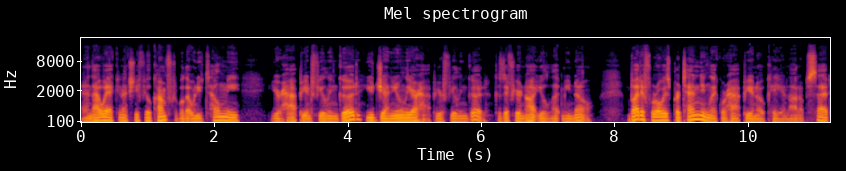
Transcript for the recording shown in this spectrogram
And that way I can actually feel comfortable that when you tell me you're happy and feeling good, you genuinely are happy or feeling good. Because if you're not, you'll let me know. But if we're always pretending like we're happy and okay and not upset,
